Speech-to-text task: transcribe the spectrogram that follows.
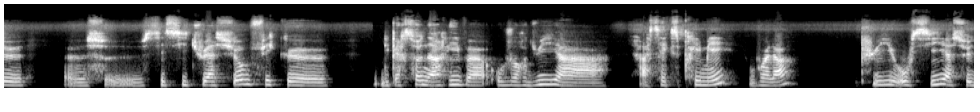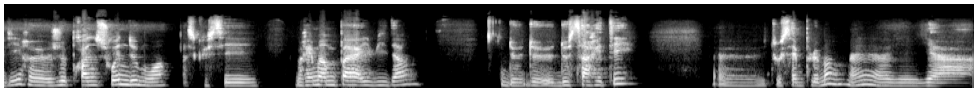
euh, ce, ces situations fait que les personnes arrivent aujourd'hui à, à s'exprimer, voilà. Puis aussi à se dire, euh, je prends soin de moi, parce que c'est vraiment pas évident de, de, s'arrêter euh, tout simplement. Hein. Il y a,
